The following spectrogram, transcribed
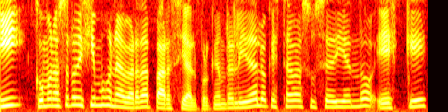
Y como nosotros dijimos, una verdad parcial, porque en realidad lo que estaba sucediendo es que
